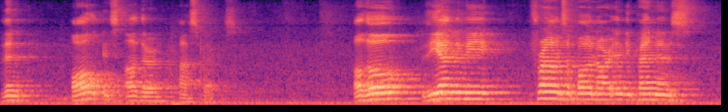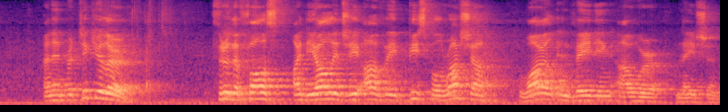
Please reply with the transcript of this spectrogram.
than all its other aspects. Although the enemy frowns upon our independence, and in particular through the false ideology of a peaceful Russia while invading our nation.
